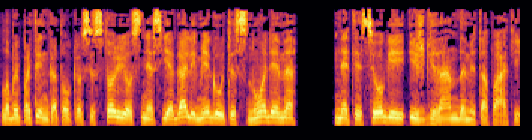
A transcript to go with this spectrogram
labai patinka tokios istorijos, nes jie gali mėgautis nuodėme, netiesiogiai išgyvendami tą patį.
